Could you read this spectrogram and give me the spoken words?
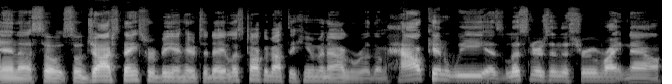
and uh, so, so Josh, thanks for being here today. Let's talk about the human algorithm. How can we, as listeners in this room right now,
